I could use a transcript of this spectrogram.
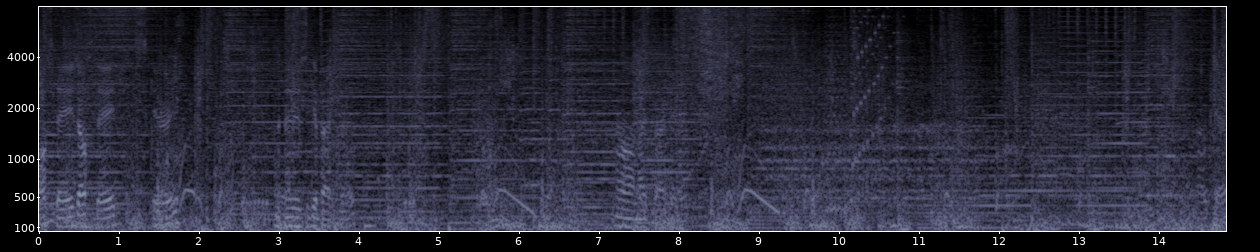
Off stage, off stage. Scary. Manages to get back there. Oh, nice back air. Okay.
